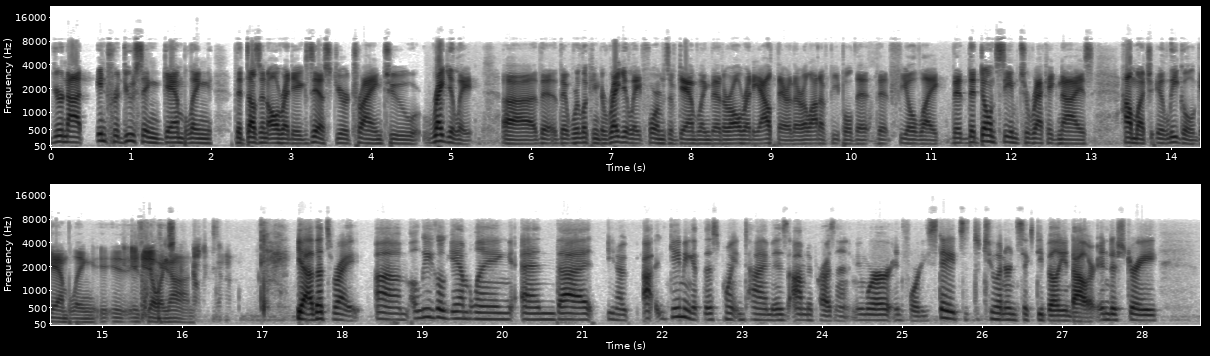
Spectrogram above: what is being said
you're not introducing gambling that doesn't already exist. You're trying to regulate uh, that, that we're looking to regulate forms of gambling that are already out there. There are a lot of people that, that feel like that, that don't seem to recognize how much illegal gambling is, is going on. Yeah, that's right. Um, illegal gambling and that you know uh, gaming at this point in time is omnipresent. I mean, we're in 40 states. It's a 260 billion dollar industry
